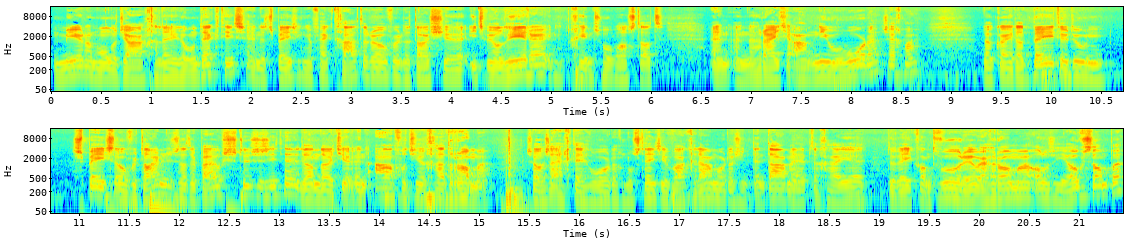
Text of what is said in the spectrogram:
meer dan 100 jaar geleden ontdekt is. En het spacing effect gaat erover dat als je iets wil leren, in het beginsel was dat een, een rijtje aan nieuwe woorden, zeg maar. Dan kan je dat beter doen spaced over time, dus dat er pauzes tussen zitten, dan dat je een avondje gaat rammen. Zoals eigenlijk tegenwoordig nog steeds heel vaak gedaan wordt. Als je een tentamen hebt, dan ga je de week van tevoren heel erg rammen, alles in je hoofd stampen.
